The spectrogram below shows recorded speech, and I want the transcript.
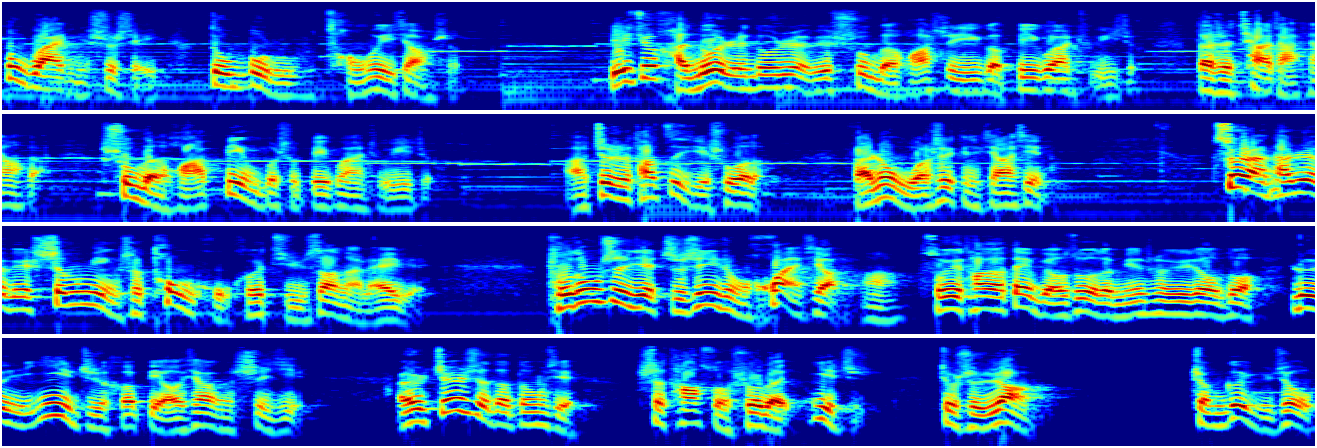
不管你是谁，都不如从未降生。”也许很多人都认为叔本华是一个悲观主义者，但是恰恰相反，叔本华并不是悲观主义者，啊，这是他自己说的。反正我是挺相信的。虽然他认为生命是痛苦和沮丧的来源，普通世界只是一种幻象啊，所以他的代表作的名称又叫做《论意志和表象的世界》，而真实的东西。是他所说的意志，就是让整个宇宙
